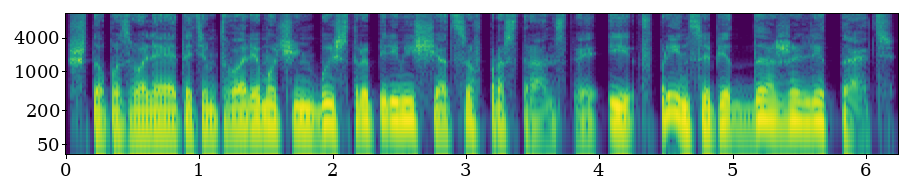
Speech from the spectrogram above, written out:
что позволяет этим тварям очень быстро перемещаться в пространстве и, в принципе, даже летать.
